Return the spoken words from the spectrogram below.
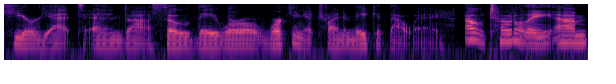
here yet, and uh, so they were working at trying to make it that way. Oh, totally. Um,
